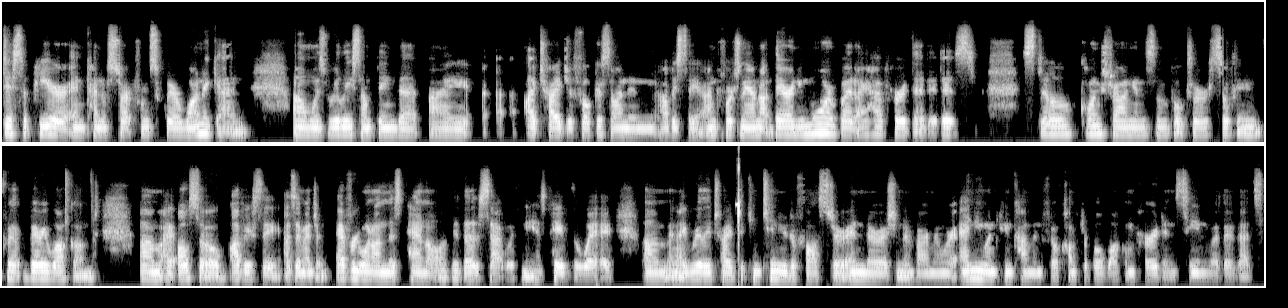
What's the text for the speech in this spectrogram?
disappear and kind of start from square one again um, was really something that I I tried to focus on and obviously unfortunately I'm not there anymore but I have heard that it is still going strong and some folks are still feeling very welcomed. Um, I also obviously as I mentioned everyone on this panel that sat with me has paved the way um, and I really tried to continue to foster and nourish an environment where anyone can come and feel comfortable, welcome, heard and seen whether that's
